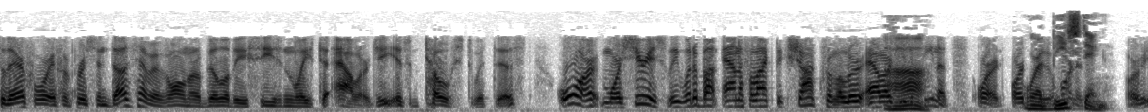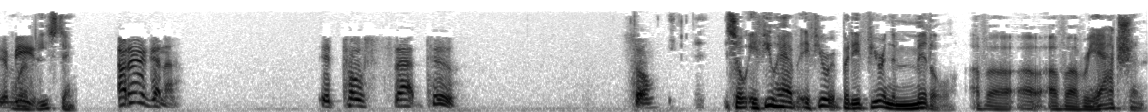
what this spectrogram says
So therefore, if a person does have a vulnerability seasonally to allergy, it's toast with this. Or more seriously, what about anaphylactic shock from allergy ah, to peanuts or or, or a bee sting or, a or bee. a bee sting? Oregano. It toasts that too. So, so if you have, if you're, but if you're in the middle of a of a reaction,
